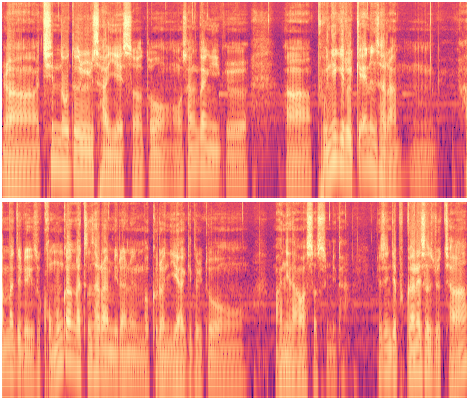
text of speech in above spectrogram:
어, 친노들 사이에서도 어, 상당히 그 아, 분위기를 깨는 사람, 음, 한마디로 얘기해서 고문관 같은 사람이라는 뭐 그런 이야기들도 많이 나왔었습니다. 그래서 이제 북한에서조차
